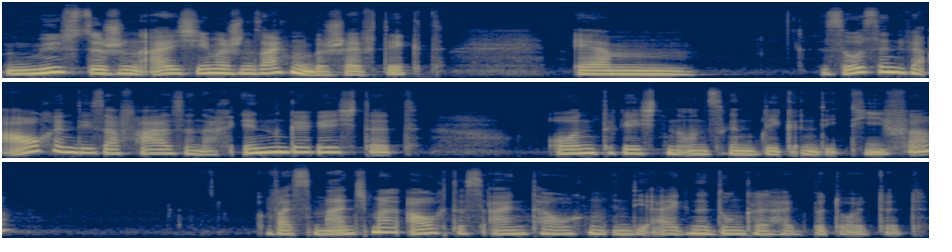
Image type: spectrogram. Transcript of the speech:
mystischen, alchemischen Sachen beschäftigt, ähm, so sind wir auch in dieser Phase nach innen gerichtet und richten unseren Blick in die Tiefe, was manchmal auch das Eintauchen in die eigene Dunkelheit bedeutet.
